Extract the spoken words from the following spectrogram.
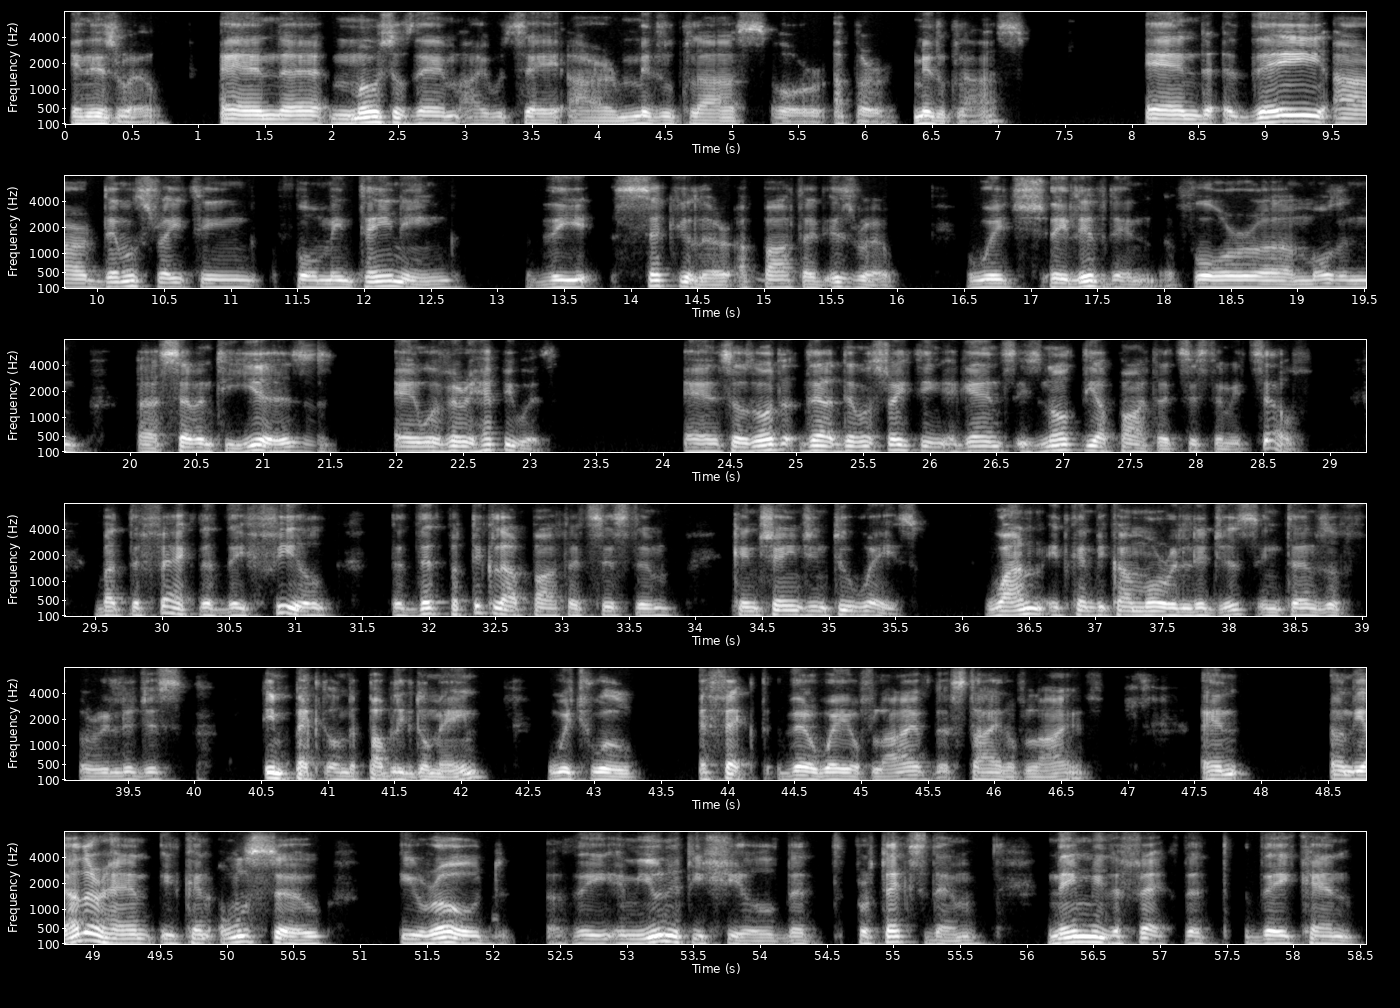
in Israel. And uh, most of them, I would say, are middle class or upper middle class. And they are demonstrating for maintaining the secular apartheid Israel, which they lived in for uh, more than uh, 70 years and were very happy with. And so what they are demonstrating against is not the apartheid system itself, but the fact that they feel that that particular apartheid system can change in two ways. One, it can become more religious in terms of a religious impact on the public domain, which will affect their way of life, their style of life. And on the other hand, it can also erode the immunity shield that protects them, namely the fact that they can,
